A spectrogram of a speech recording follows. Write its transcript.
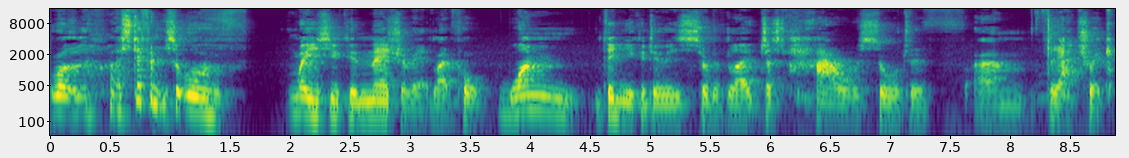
well, there's different sort of ways you can measure it. Like, for one thing you could do is sort of like just how sort of um, theatric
